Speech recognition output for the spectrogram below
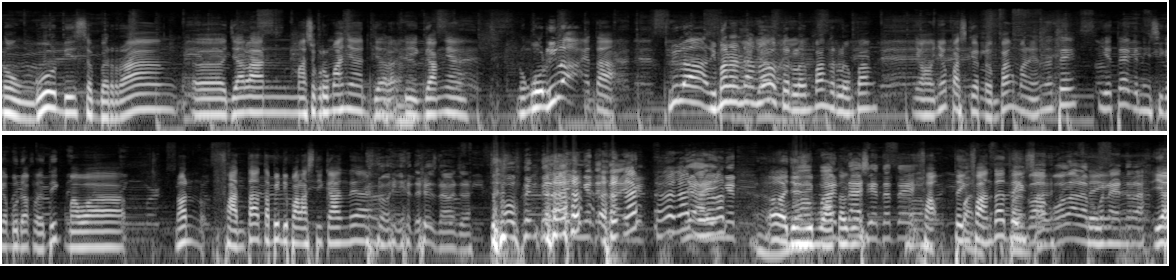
nunggu di seberang eh, jalan masuk rumahnya, di jalan di gangnya. Nunggu lila eta. Lila, di mana Nandang? Oh, ke Lempang, ke Lempang. Nyahonya pas ke Lempang manehna teh ieu teh geuning siga budak leutik mawa non Fanta tapi dipalastikan teh. Oh iya terus naon cenah. Oh bener inget Kan? inget. Kan, Ya kan? inget. Oh, jadi teh. Fa- ting Fanta ting Coca-Cola lah ting- pokoknya itu lah. Iya,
